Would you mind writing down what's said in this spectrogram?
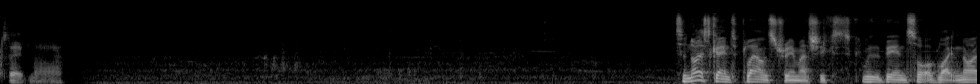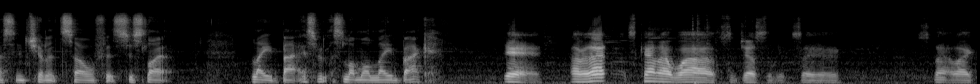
said not. It's a nice game to play on stream, actually, with it being sort of like nice and chill itself. It's just like laid back. It's, it's a lot more laid back. Yeah, I mean that's kind of why I suggested it. So it's not like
